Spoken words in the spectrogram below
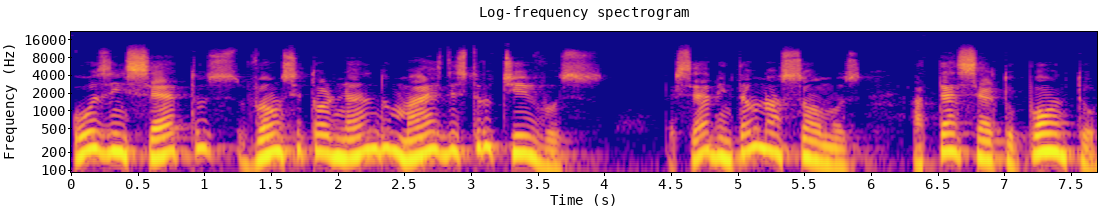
os insetos vão se tornando mais destrutivos. Percebe? Então nós somos, até certo ponto,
